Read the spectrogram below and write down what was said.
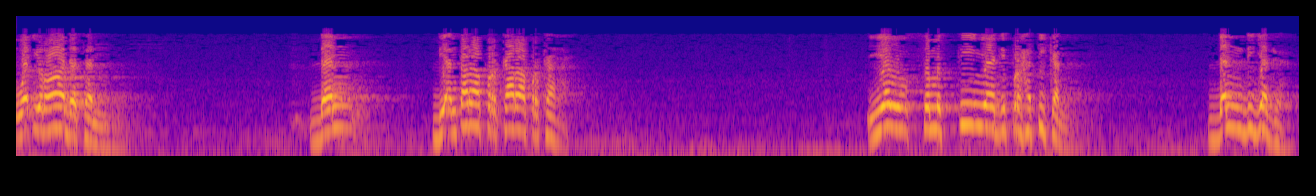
wa iradatan. Dan di antara perkara-perkara yang semestinya diperhatikan dan dijaga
